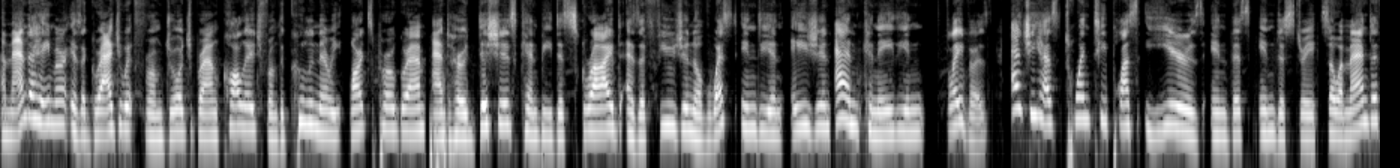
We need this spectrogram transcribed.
Amanda Hamer is a graduate from George Brown College from the Culinary Arts Program, and her dishes can be described as a fusion of West Indian, Asian, and Canadian flavors and she has 20 plus years in this industry. So, Amanda,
